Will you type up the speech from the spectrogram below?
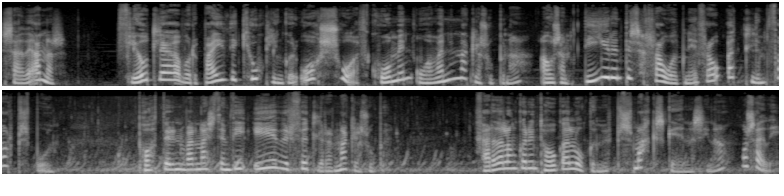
sagði annar. Fljótlega voru bæði kjúklingur og svoð komin ofan í naglasúpuna á samt dýrindis hráöfni frá öllum þorpsbúum. Potturinn var næstum því yfir fullur af naglasúpu. Ferðalangurinn tók að lókum upp smakkskeiðina sína og sagði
